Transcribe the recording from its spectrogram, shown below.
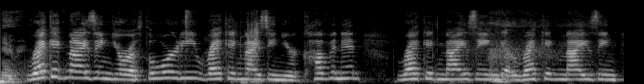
Anyway. recognizing your authority recognizing your covenant recognizing recognizing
